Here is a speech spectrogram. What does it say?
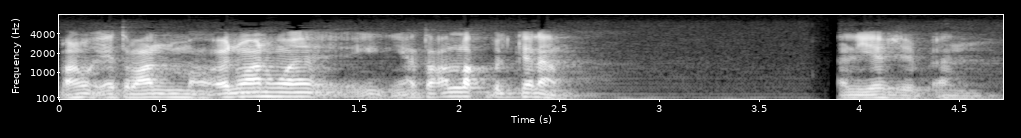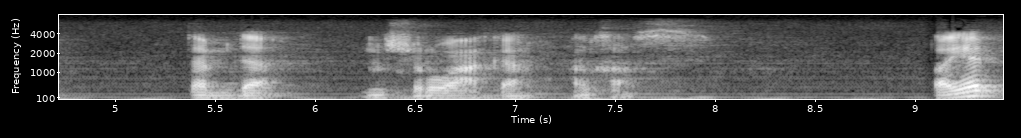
طبعا عنوان هو يتعلق بالكلام. هل يجب أن تبدأ مشروعك الخاص؟ طيب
